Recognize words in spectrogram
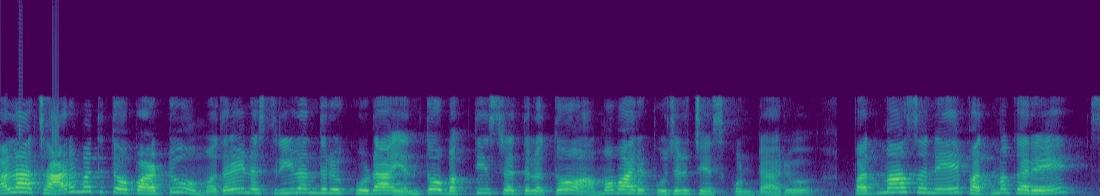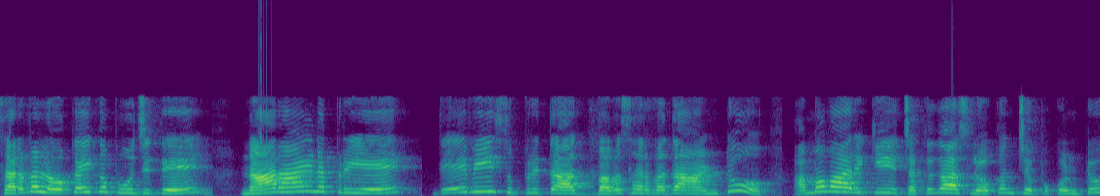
అలా చారుమతితో పాటు మొదలైన స్త్రీలందరూ కూడా ఎంతో భక్తి శ్రద్ధలతో అమ్మవారి పూజను చేసుకుంటారు. పద్మాసనే పద్మకరే సర్వలోకైక పూజితే నారాయణ ప్రియే దేవి సుప్రీతాత్ భవ సర్వదా అంటూ అమ్మవారికి చక్కగా శ్లోకం చెప్పుకుంటూ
